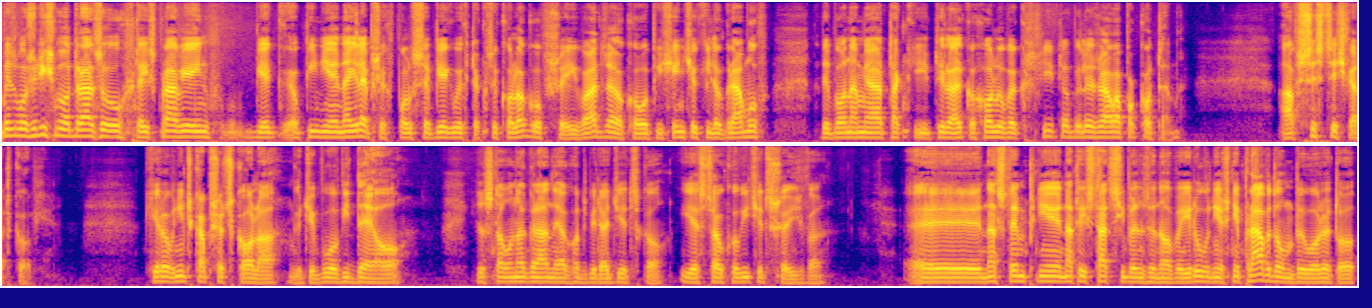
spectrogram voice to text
My złożyliśmy od razu w tej sprawie bieg, opinie najlepszych w Polsce biegłych toksykologów przy jej wadze, około 50 kg. Gdyby ona miała taki tyle alkoholu we krwi, to by leżała pokotem a wszyscy świadkowie. Kierowniczka przedszkola, gdzie było wideo, zostało nagrane, jak odbiera dziecko, jest całkowicie trzeźwa. E, następnie na tej stacji benzynowej również nieprawdą było, że to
